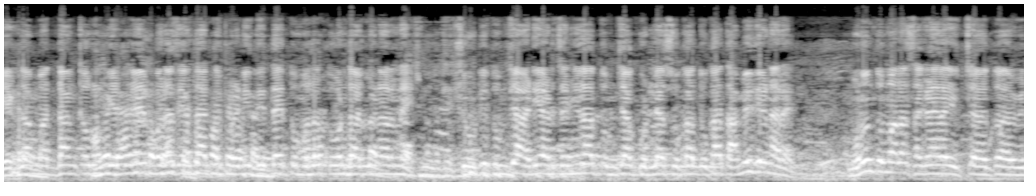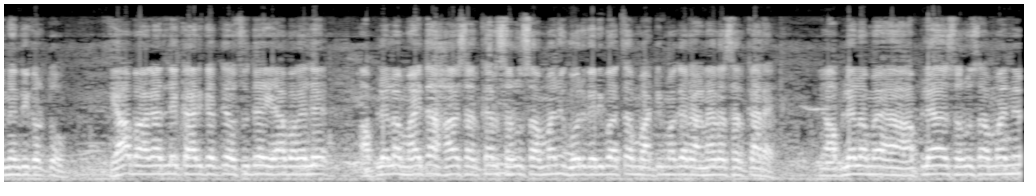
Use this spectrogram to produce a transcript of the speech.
एकदा मतदान करून घेतलंय परत एकदा ती प्रणितीत आहे. तुम्हाला तोंड दाखवणार नाही. शेवटी तुमच्या अडीअडचणीला तुमच्या कुठल्या सुखादुखात आम्हीच येणार आहे. म्हणून तुम्हाला सगळ्यांना इच्छा विनंती करतो या भागातले कार्यकर्ते असू द्या या भागातले आपल्याला माहीत आहे हा सरकार सर्वसामान्य गोरगरिबाचा पाठीमागे राहणारा सरकार आहे. आपल्याला आपल्या सर्वसामान्य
